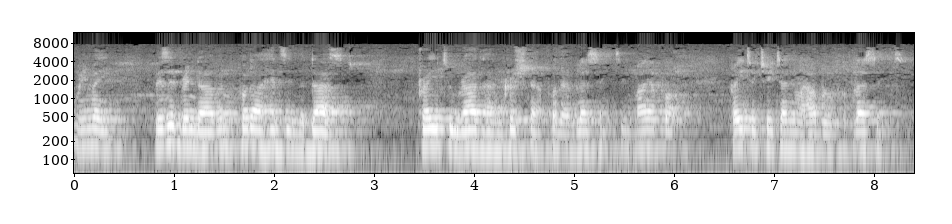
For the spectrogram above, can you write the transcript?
we may visit Vrindavan, put our heads in the dust, pray to Radha and Krishna for their blessings in Mayapur, pray to Chaitanya Mahaprabhu for blessings,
